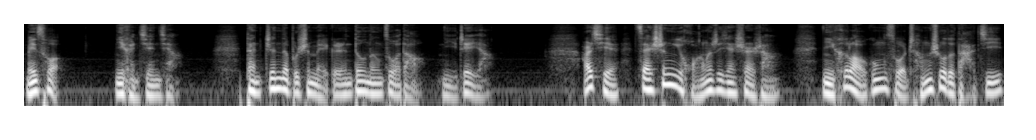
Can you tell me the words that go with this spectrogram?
没错，你很坚强，但真的不是每个人都能做到你这样。而且在生意黄了这件事上，你和老公所承受的打击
